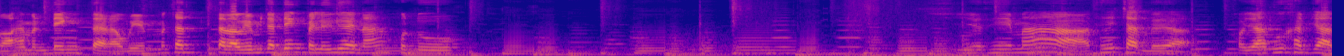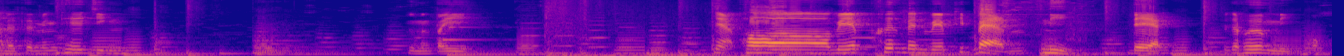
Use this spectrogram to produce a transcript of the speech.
รอให้มันเด้งแต่ละเวฟมันจะแต่ละเวฟมันจะเด้งไปเรื่อยๆนะ คนดูเชียเท่มากเท่จัดเลยอะขออนุญาพูดคำหยาบเลยแต่แมันเทจริงดูมันตีเนี่ยพอเวฟขึ้นเป็นเวฟที่8นี่แดดมันจะเพิ่มนี่โอ้โห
